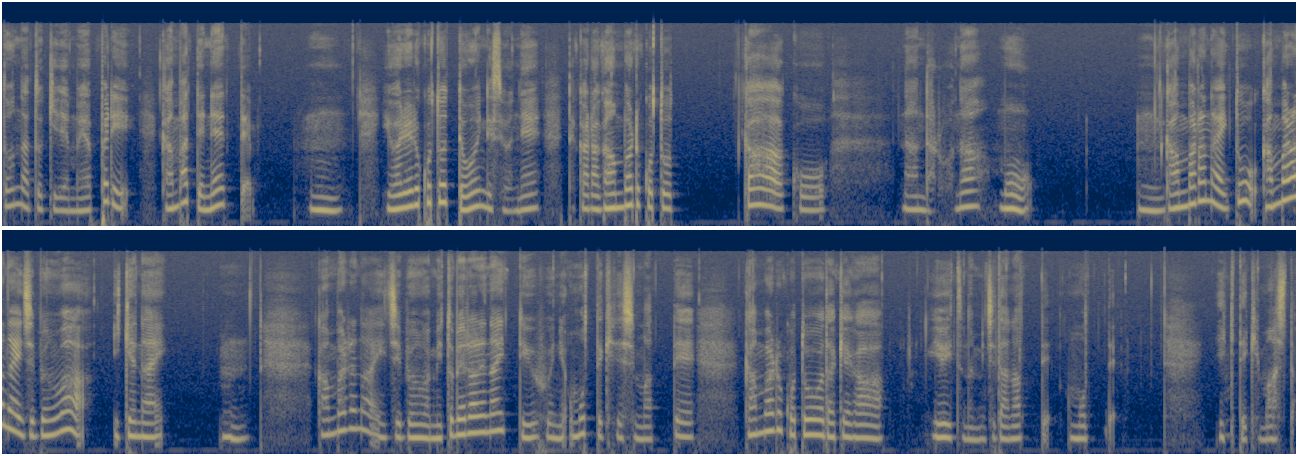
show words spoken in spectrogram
どんな時でもやっぱり頑張ってねってうん言われることって多いんですよね。だから頑張ることがこうなんだろうなもううん、頑張らないと頑張らない自分はいけない、うん、頑張らない自分は認められないっていうふうに思ってきてしまって頑張ることだけが唯一の道だなって思って生きてきました。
